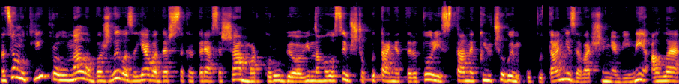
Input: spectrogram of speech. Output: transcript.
На цьому тлі пролунала важлива заява держсекретаря США Марко Рубіо. Він наголосив, що питання території стане ключовим у питанні завершення війни, але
